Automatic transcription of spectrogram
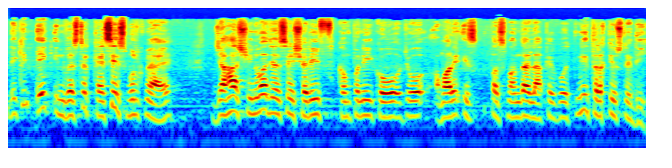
लेकिन एक इन्वेस्टर कैसे इस मुल्क में आए जहाँ शिनवा जैसे शरीफ कंपनी को जो हमारे इस पसमानदा इलाके को इतनी तरक्की उसने दी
